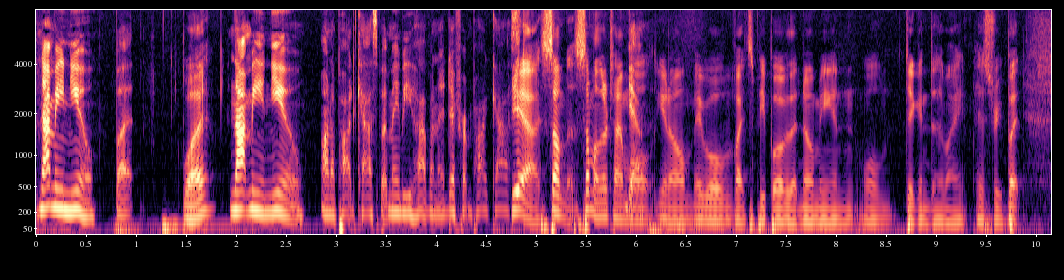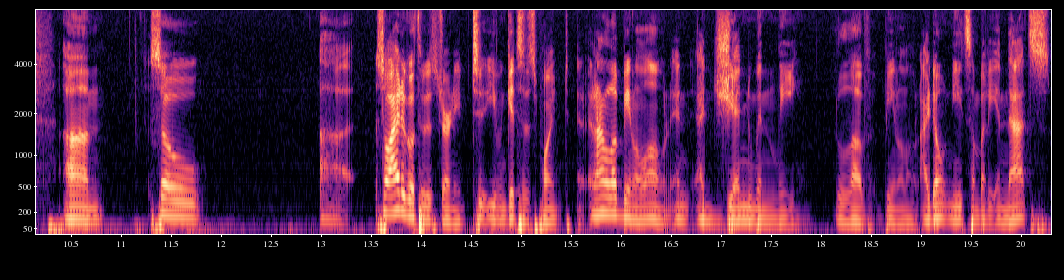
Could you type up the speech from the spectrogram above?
not me and you, but what? not me and you on a podcast, but maybe you have on a different podcast. Yeah, some some other time Yeah. we'll you know maybe we'll invite some people over that know me and we'll dig into my history. But um, so uh, so I had to go through this journey to even get to this point, and I love being alone, and I genuinely love being alone. I don't need somebody, and that's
